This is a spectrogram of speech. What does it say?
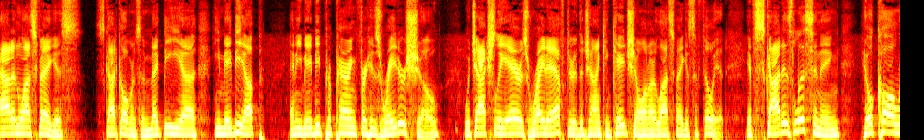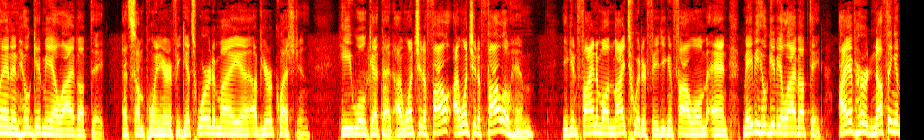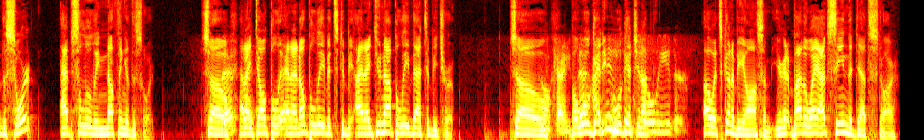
out in Las Vegas, Scott Goldbergson, might be uh, he may be up and he may be preparing for his Raiders show, which actually airs right after the John Kincade show on our Las Vegas affiliate. If Scott is listening, he'll call in and he'll give me a live update at some point here. If he gets word of my uh, of your question, he will get that. I want you to follow. I want you to follow him. You can find him on my Twitter feed. You can follow him, and maybe he'll give you a live update. I have heard nothing of the sort. Absolutely nothing of the sort. So, That- and I don't believe, and I don't believe it's to be, and I do not believe that to be true. So, Okay, but That- we'll get we'll get you so up. either. Oh, it's going to be awesome. You're going to. By the way, I've seen the Death Star.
